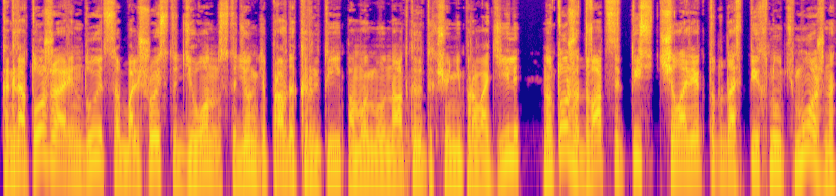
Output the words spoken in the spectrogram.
когда тоже арендуется большой стадион. Стадион, где, правда, крытый, по-моему, на открытых еще не проводили. Но тоже 20 тысяч человек-то туда впихнуть можно.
